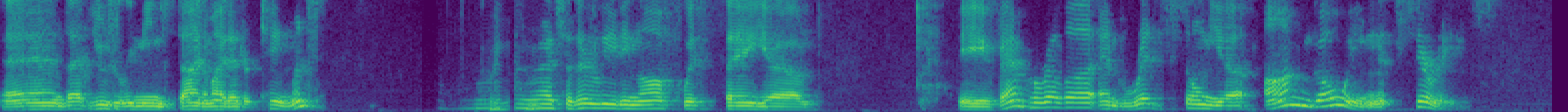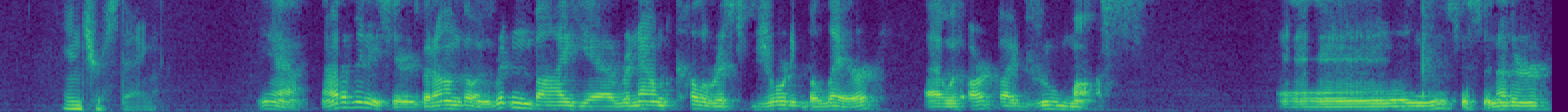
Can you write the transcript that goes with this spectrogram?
And that usually means Dynamite Entertainment. All right, so they're leading off with a uh, a Vampirella and Red Sonja ongoing series. Interesting. Yeah, not a miniseries, but ongoing. Written by uh, renowned colorist Jordie Bellaire, uh, with art by Drew Moss. And this is another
